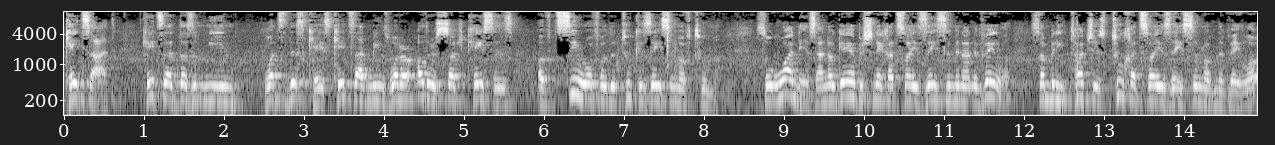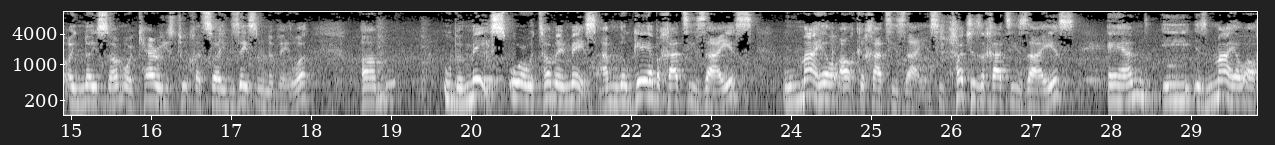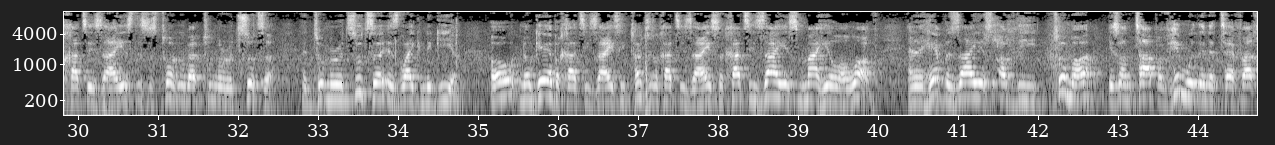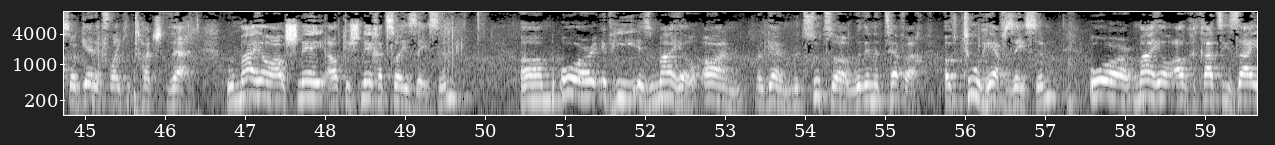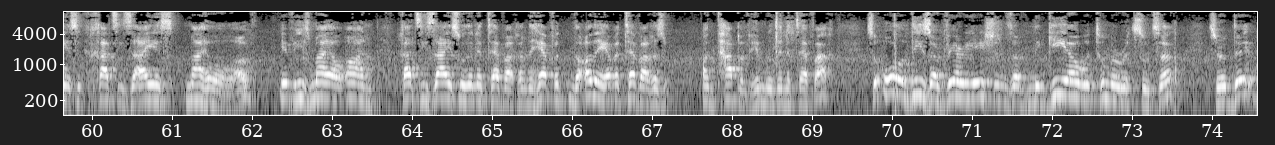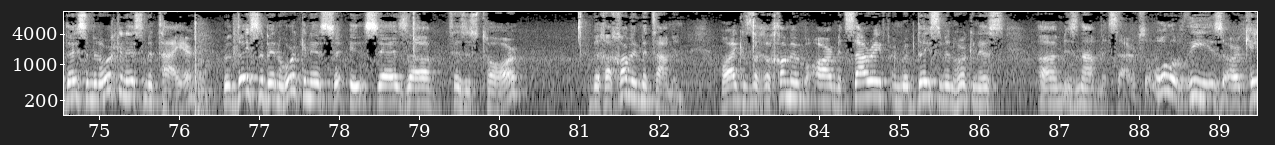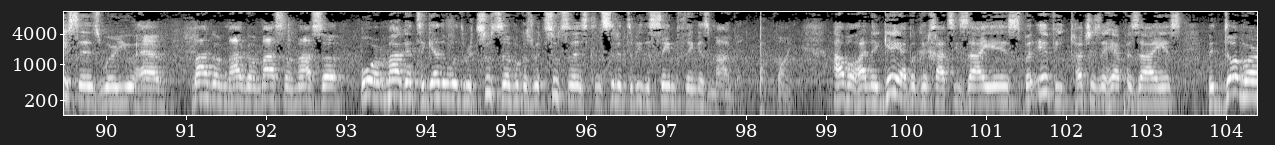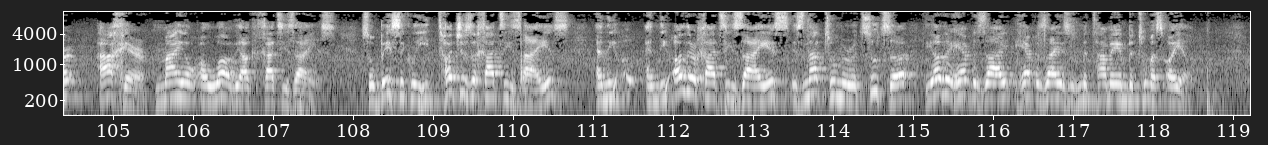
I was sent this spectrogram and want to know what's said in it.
Ketzad. Ketzad doesn't mean what's this case. Ketzad means what are other such cases of tziruf of the two kazesim of tuma. So one is anogea b'shnei chatzai zeisim in anevela. Somebody touches two chatzai zeisim of nevela, or noisam, or carries two chatzai zeisim of nevela. Um, mace or with tome mace. Am nogea b'chatzi zayis umahil al kachatzi zayis. He touches a chatzi zayis and he is mahil al chatzi zayis. This is talking about tumaratzutza, and tumaratzutza is like negia. Oh, nogea b'chatzi zayis, he touches a chatzi zayis, a chatzi zayis mahil alav. And a half a zayis of the tuma is on top of him within a tefach, so again it's like he touched that. Umahil al shnei al kishnei chatzoi zaysim. Um, or if he is mahil on, again, ritzutza within a tefach of two half zaysim, or mahil al kachatzi zayis, kachatzi zayis mahil alav. If he's mahil on Chatzi Zayis within a tefach, and the half the other half of tefach is on top of him within a tefach. So all of these are variations of Negia with Tumah Ritzutza. So Rav Daisa ben Horkanis Metayer. Rav Daisa ben Horkanis says uh, says it's tar. V'chachamim metamim. Why? Because the chachamim are mitzaref, and Rav Daisa ben Horkanis um, is not mitzaref. So all of these are cases where you have maga, maga, masa, masa, or maga together with ritzutza, because ritzutza is considered to be the same thing as maga. Fine. Aval hanegeya b'kachatzi zayis, but if he touches a half a zayis, v'dover acher mayo v'al kachatzi zayis. So basically, he touches a chatzi zayis, and the and the other chatzi zayis is not tumor The other half of zayis, half of zayis is mitame and betumas oil.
